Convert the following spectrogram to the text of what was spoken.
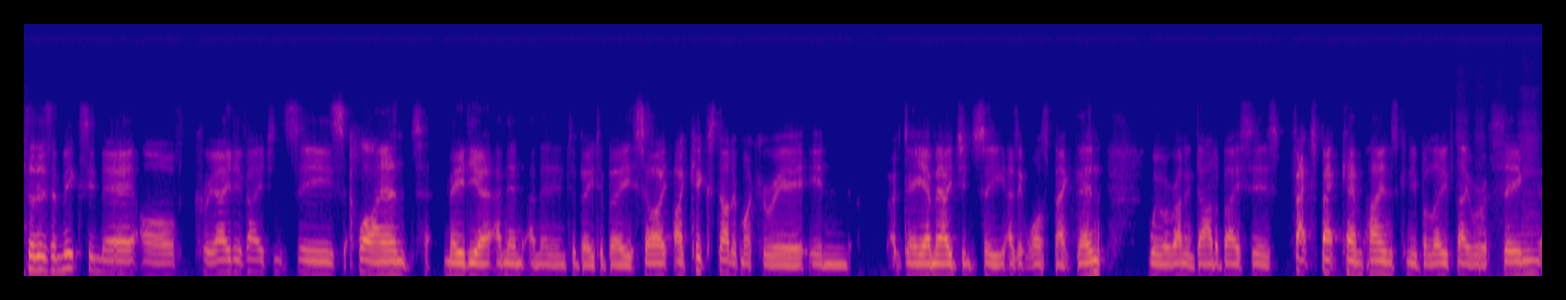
So there's a mix in there of creative agencies, client, media, and then and then into B2B. So I, I kickstarted my career in a DM agency as it was back then. We were running databases, fax back campaigns. Can you believe they were a thing?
